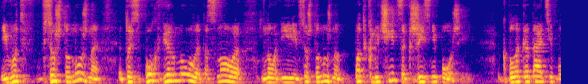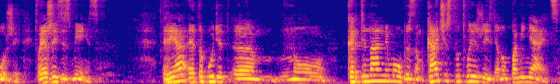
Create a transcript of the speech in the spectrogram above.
И вот все, что нужно, то есть Бог вернул это снова, но и все, что нужно, подключиться к жизни Божьей, к благодати Божьей. Твоя жизнь изменится. Ре, это будет э, ну, кардинальным образом, качество твоей жизни, оно поменяется.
